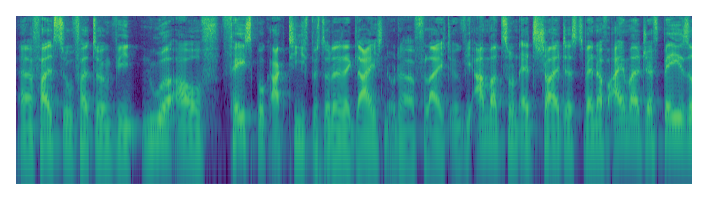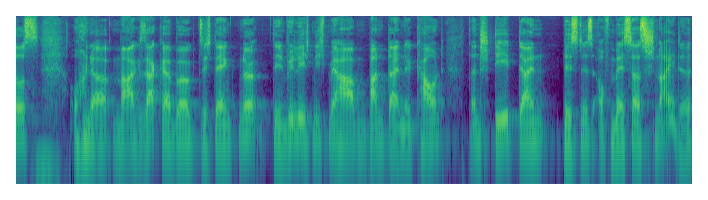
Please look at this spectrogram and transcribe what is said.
äh, falls du, falls du irgendwie nur auf Facebook aktiv bist oder dergleichen oder vielleicht irgendwie Amazon Ads schaltest, wenn auf einmal Jeff Bezos oder Mark Zuckerberg sich denkt, nö, den will ich nicht mehr haben, band deinen Account, dann steht dein Business auf Messers Schneide,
